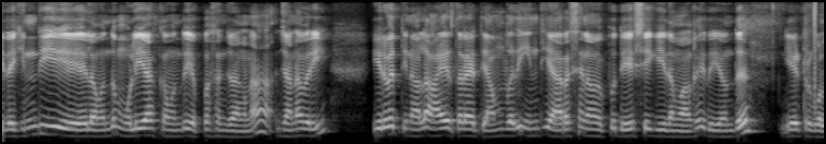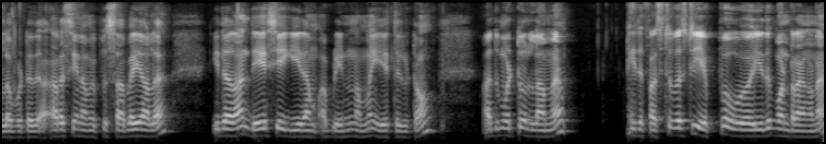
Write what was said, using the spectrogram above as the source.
இதை ஹிந்தியில் வந்து மொழியாக்கம் வந்து எப்போ செஞ்சாங்கன்னா ஜனவரி இருபத்தி நாலு ஆயிரத்தி தொள்ளாயிரத்தி ஐம்பது இந்திய அரசியலமைப்பு தேசிய கீதமாக இது வந்து ஏற்றுக்கொள்ளப்பட்டது. அரசியலமைப்பு சபையால் இதை தான் தேசிய கீதம் அப்படின்னு நம்ம ஏற்றுக்கிட்டோம் அது மட்டும் இல்லாமல் இது ஃபஸ்ட்டு ஃபஸ்ட்டு எப்போ இது பண்ணுறாங்கன்னா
